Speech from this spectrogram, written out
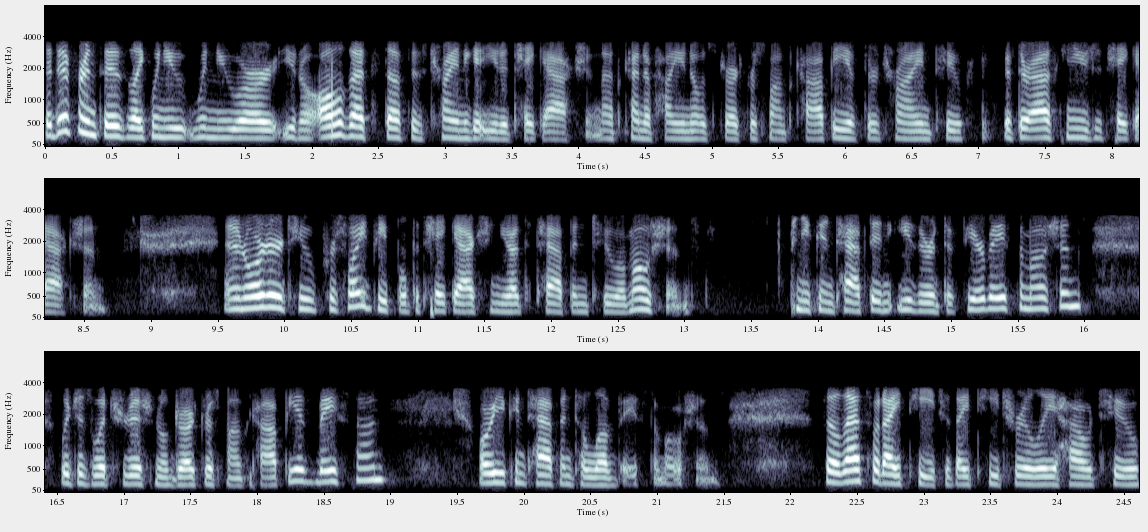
the difference is like when you when you are you know all of that stuff is trying to get you to take action. That's kind of how you know it's direct response copy if they're trying to if they're asking you to take action. And in order to persuade people to take action you have to tap into emotions. And you can tap in either into fear-based emotions which is what traditional direct response copy is based on or you can tap into love-based emotions. So that's what i teach is i teach really how to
